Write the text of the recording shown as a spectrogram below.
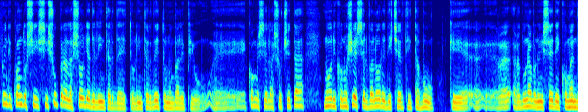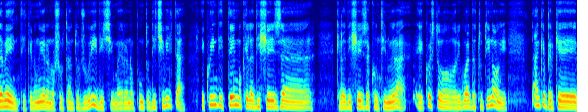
Quindi quando si, si supera la soglia dell'interdetto, l'interdetto non vale più, è come se la società non riconoscesse il valore di certi tabù che eh, radunavano in sé dei comandamenti che non erano soltanto giuridici ma erano appunto di civiltà e quindi temo che la discesa, che la discesa continuerà e questo riguarda tutti noi, anche perché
